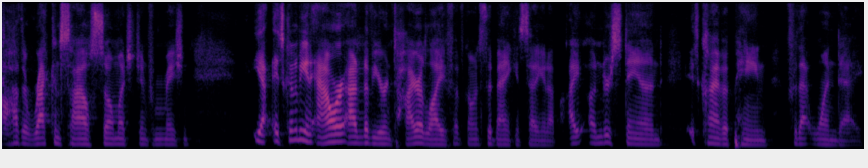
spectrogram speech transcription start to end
I'll have to reconcile so much information. Yeah, it's going to be an hour out of your entire life of going to the bank and setting it up. I understand it's kind of a pain for that one day,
